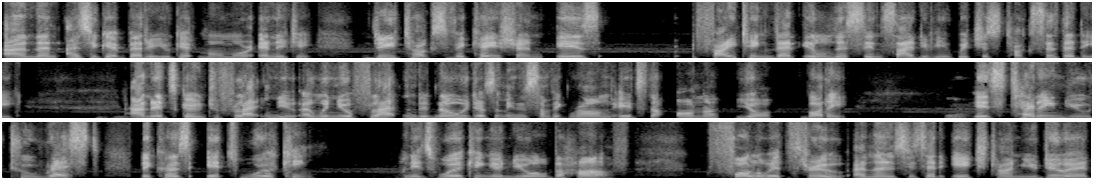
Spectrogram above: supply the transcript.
And then as you get better, you get more and more energy. Detoxification is fighting that illness inside of you, which is toxicity. Mm-hmm. And it's going to flatten you. And when you're flattened, no, it doesn't mean there's something wrong. It's to honor your body. Yeah. It's telling you to rest because it's working and it's working on your behalf. Follow it through. And then, as you said, each time you do it,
